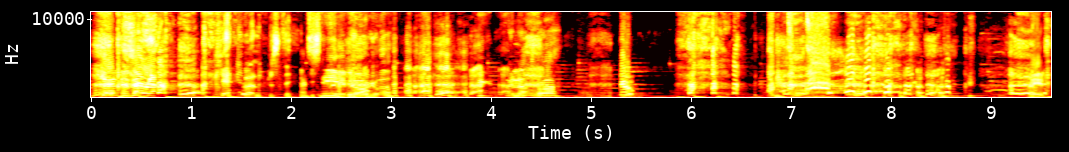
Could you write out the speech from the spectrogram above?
Go- Ten to zero. I can't even understand. I see you, Nogla. You got my Nogla? Nope. Wait,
